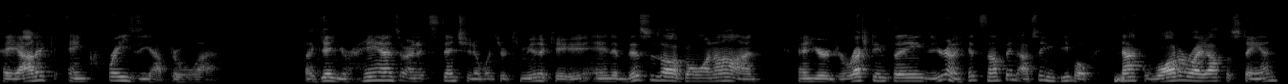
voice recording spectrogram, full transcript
chaotic and crazy after a while. Again, your hands are an extension of what you're communicating, and if this is all going on and you're directing things, you're going to hit something. I've seen people knock water right off the stand.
